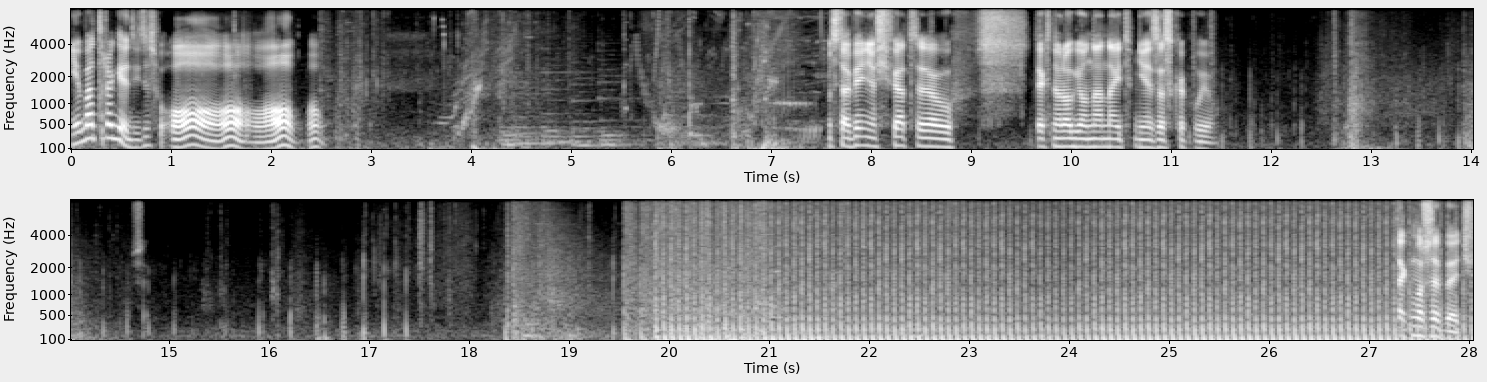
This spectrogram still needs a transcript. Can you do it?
Nie ma tragedii, to jest... O, o, o, o. Ustawienia świateł z technologią Nanite mnie zaskakują. Tak może być.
